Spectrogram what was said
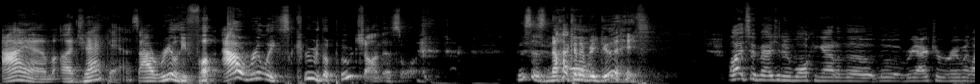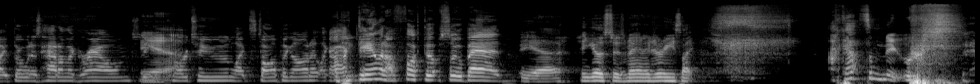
I am a jackass. I really fuck. I really screw the pooch on this one. This is not gonna be good. I like to imagine him walking out of the, the reactor room and like throwing his hat on the ground, Yeah. a cartoon, like stomping on it, like, oh, damn it, I fucked up so bad. Yeah. He goes to his manager. He's like, I got some news.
